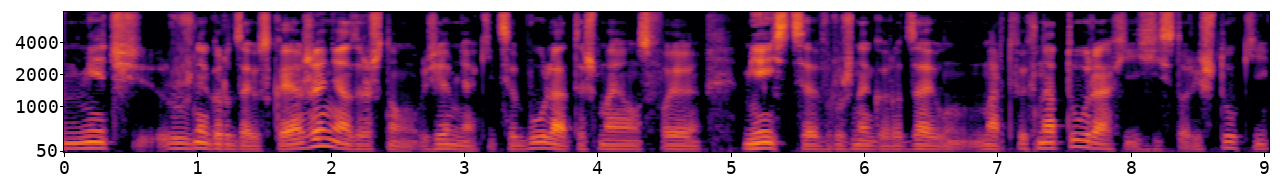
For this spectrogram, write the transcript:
mieć różnego rodzaju skojarzenia, zresztą ziemniak i cebula też mają swoje miejsce w różnego rodzaju martwych naturach i historii sztuki.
